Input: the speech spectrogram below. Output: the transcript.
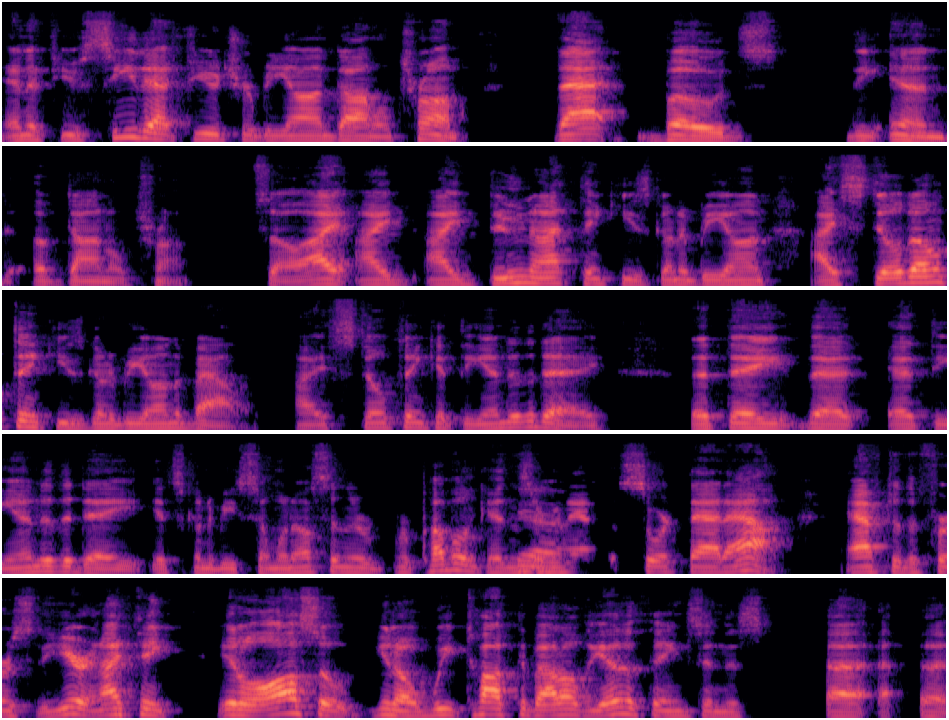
And if you see that future beyond Donald Trump, that bodes the end of Donald Trump. So I I I do not think he's going to be on. I still don't think he's going to be on the ballot. I still think at the end of the day that they that at the end of the day it's going to be someone else, and the Republicans yeah. are going to have to sort that out after the first of the year. And I think it'll also, you know, we talked about all the other things in this uh, uh, uh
